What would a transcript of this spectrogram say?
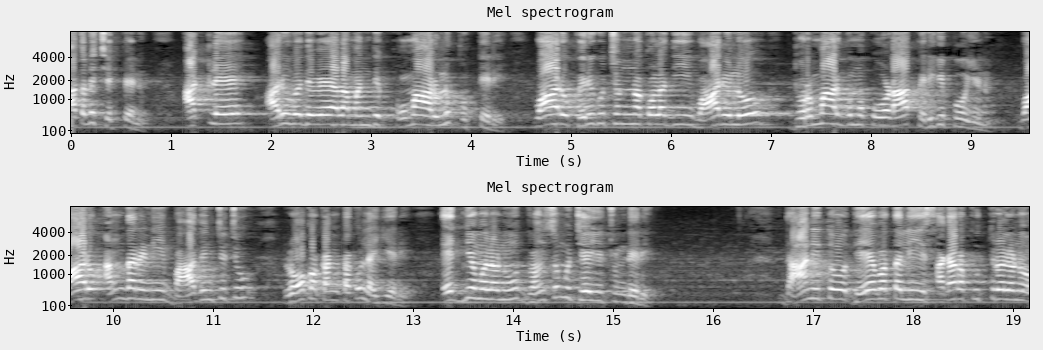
అతడు చెప్పాను. అట్లే అరవది వేల మంది కుమారులు పుట్టిరి. వారు పెరుగుచున్న కొలది వారిలో దుర్మార్గము కూడా పెరిగిపోయెను. వారు అందరినీ బాధించుచు లోకకంటకు లయ్యరి. యజ్ఞములను ధ్వంసము చేయుచుండెరి. దానితో దేవతలి సగరపుత్రులను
